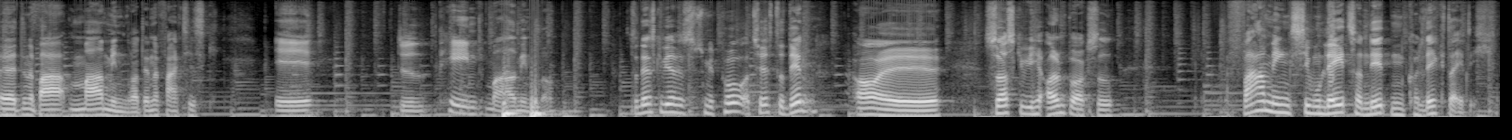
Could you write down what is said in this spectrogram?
Den er bare meget mindre, den er faktisk øh, det pænt meget mindre. Så den skal vi have smidt på og testet den. Og øh, så skal vi have unboxet Farming Simulator 19 Collector Edition.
